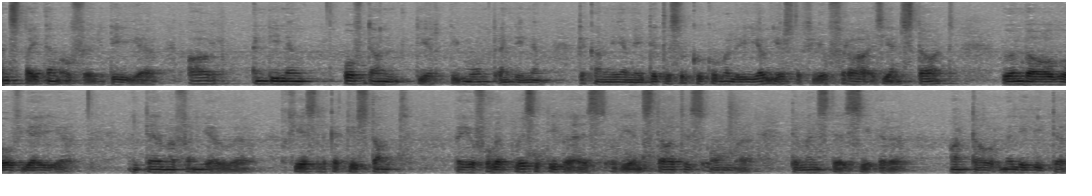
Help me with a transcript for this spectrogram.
inspuiting of vir die uh, aar indiening of dan deur die mond indiening te kan neem nie. Dit is ook hoekom hulle jou eerste vir jou vra is jy in staat boonbehalwe of jy uh, in terme van jou uh, geestelike toestand by jou volle positiewe is of jy in staat is om uh, ten minste 'n sekere aantal milliliter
